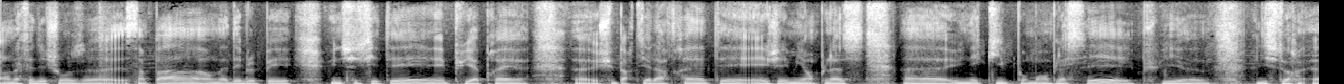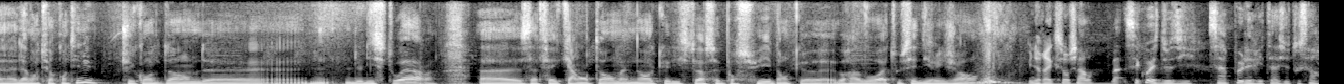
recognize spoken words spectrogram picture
On a fait des choses euh, sympas. On a développé une société. Et puis après, euh, je suis parti à la retraite et, j'ai mis en place une équipe pour me remplacer. Et puis l'histoire, l'aventure continue. Je suis content de, l'histoire. Ça fait 40 ans maintenant que l'histoire se poursuit. Donc bravo à tous ces dirigeants. Une réaction, Charles? Bah, c'est quoi S2I C'est un peu l'héritage de tout ça.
